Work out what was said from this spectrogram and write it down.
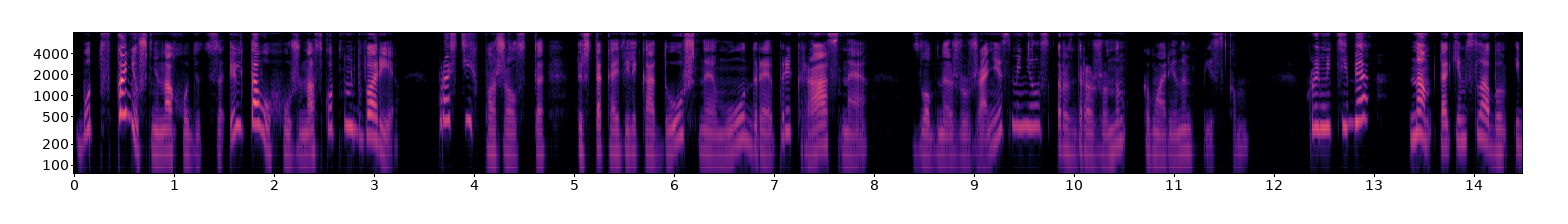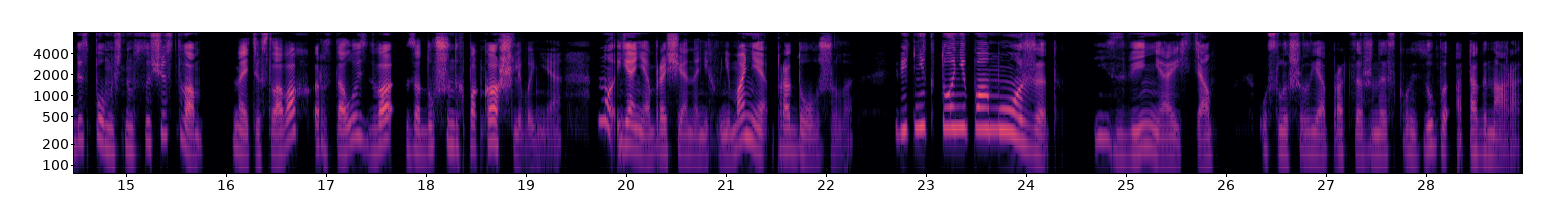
будто в конюшне находятся, или того хуже, на скотном дворе. Прости их, пожалуйста, ты ж такая великодушная, мудрая, прекрасная. Злобное жужжание сменилось раздраженным комариным писком. Кроме тебя нам, таким слабым и беспомощным существам, на этих словах раздалось два задушенных покашливания, но я, не обращая на них внимания, продолжила. «Ведь никто не поможет!» «Извиняйся!» — услышал я процеженное сквозь зубы от Агнара.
